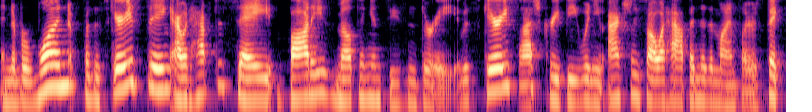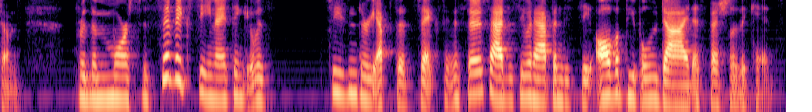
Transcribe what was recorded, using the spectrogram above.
And number one, for the scariest thing, I would have to say bodies melting in season three. It was scary slash creepy when you actually saw what happened to the mind flayer's victims. For the more specific scene, I think it was season three, episode six. It was so sad to see what happened to see all the people who died, especially the kids.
